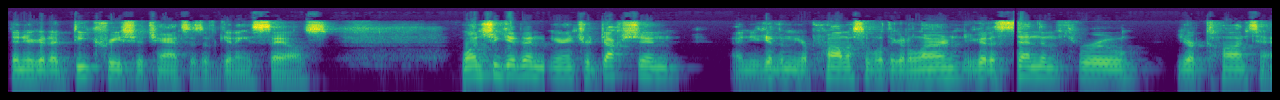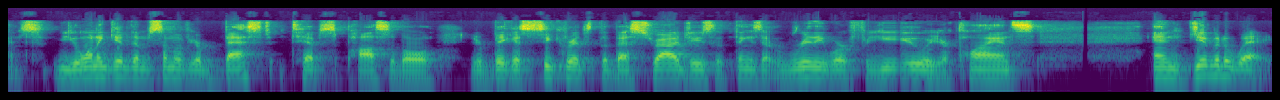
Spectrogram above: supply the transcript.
then you're going to decrease your chances of getting sales. Once you give them your introduction and you give them your promise of what they're going to learn, you're going to send them through your content. You want to give them some of your best tips possible, your biggest secrets, the best strategies, the things that really work for you or your clients, and give it away.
